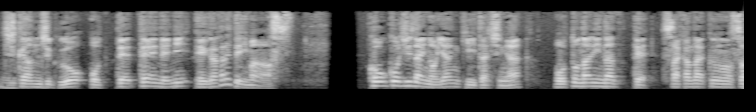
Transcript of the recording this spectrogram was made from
時間軸を追って丁寧に描かれています。高校時代のヤンキーたちが大人になってさかなクンを支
